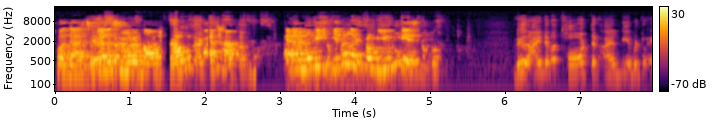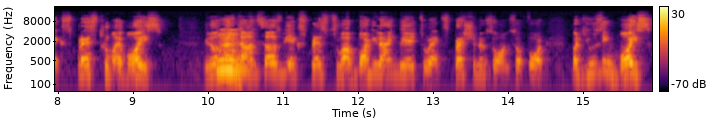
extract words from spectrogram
for that. So Yes, tell us more uh, about That how was that actually happened. a- And very movie, you know, like from surprising UK. Because I never thought that I'll be able to express through my voice. You know, as Hmm. dancers, we express through our body language, through our expression, and so on and so forth. But using voice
